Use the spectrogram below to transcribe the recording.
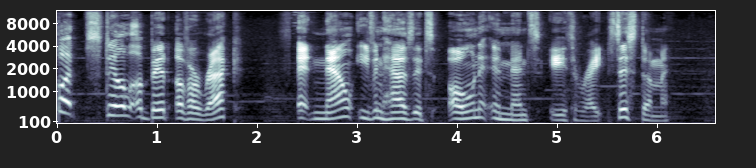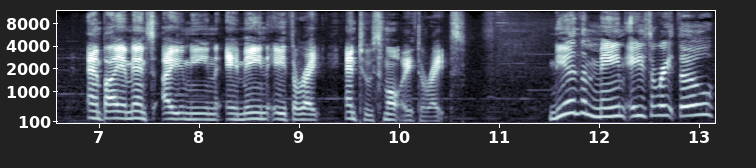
But still a bit of a wreck. It now even has its own immense Aetheryte system, and by immense I mean a main aetheryte and two small aetherytes. Near the main aetheryte though,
